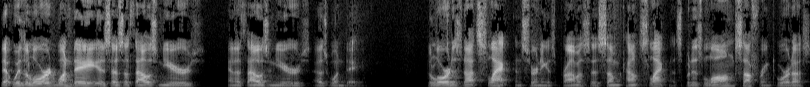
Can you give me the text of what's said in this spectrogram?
that with the Lord one day is as a thousand years, and a thousand years as one day. The Lord is not slack concerning his promise, as some count slackness, but is long suffering toward us,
